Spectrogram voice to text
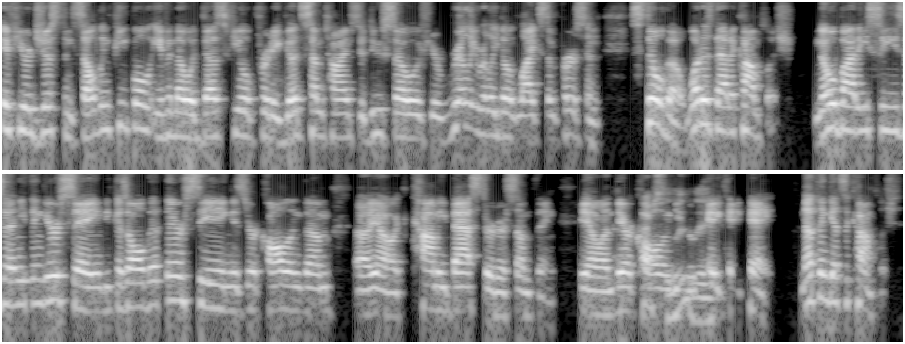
if you're just insulting people, even though it does feel pretty good sometimes to do so if you really, really don't like some person. Still, though, what does that accomplish? Nobody sees anything you're saying because all that they're seeing is you're calling them, uh, you know, like a commie bastard or something, you know, and they're calling Absolutely. you KKK. Nothing gets accomplished.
